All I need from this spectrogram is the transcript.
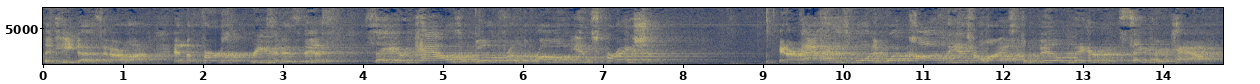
than He does in our lives. And the first reason is this sacred cows are built from the wrong inspiration. In our passage this morning, what caused the Israelites to build their sacred cow?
